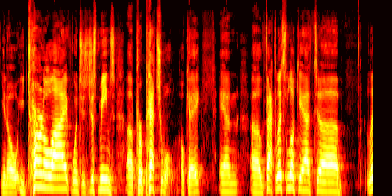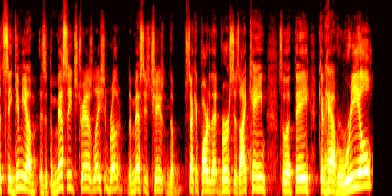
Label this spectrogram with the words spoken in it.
you know, eternal life, which is, just means uh, perpetual, okay? And uh, in fact, let's look at, uh, let's see, give me a, is it the message translation, brother? The message, the second part of that verse is, I came so that they can have real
